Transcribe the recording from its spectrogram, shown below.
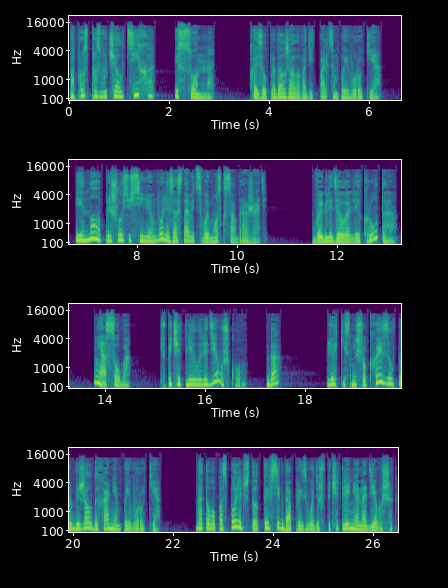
Вопрос прозвучал тихо и сонно. Хейзл продолжала водить пальцем по его руке. И но пришлось усилием воли заставить свой мозг соображать. Выглядело ли круто? Не особо. Впечатлило ли девушку? Да. Легкий смешок Хейзел пробежал дыханием по его руке. Готова поспорить, что ты всегда производишь впечатление на девушек.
